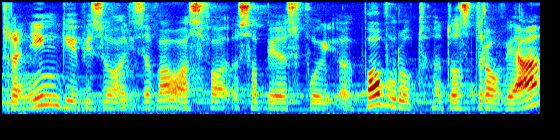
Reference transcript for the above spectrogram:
treningi, wizualizowała swo- sobie swój powrót do zdrowia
